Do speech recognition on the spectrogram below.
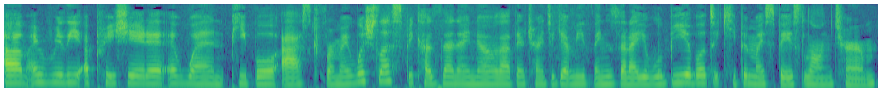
Um, I really appreciate it when people ask for my wish list because then I know that they're trying to get me things that I will be able to keep in my space long term.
